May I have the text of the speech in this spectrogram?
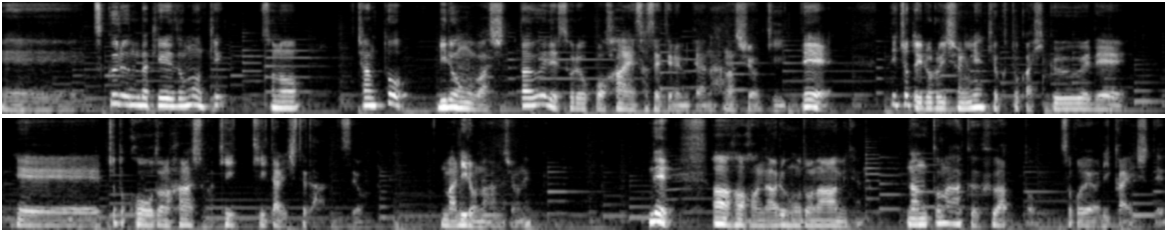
えー、作るんだけれども、けその、ちゃんと理論は知った上でそれをこう反映させてるみたいな話を聞いて、で、ちょっといろいろ一緒にね、曲とか弾く上で、えー、ちょっとコードの話とか聞いたりしてたんですよ。まあ理論の話をね。で、ああ、はは、なるほどな、みたいな。なんとなくふわっとそこでは理解して。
